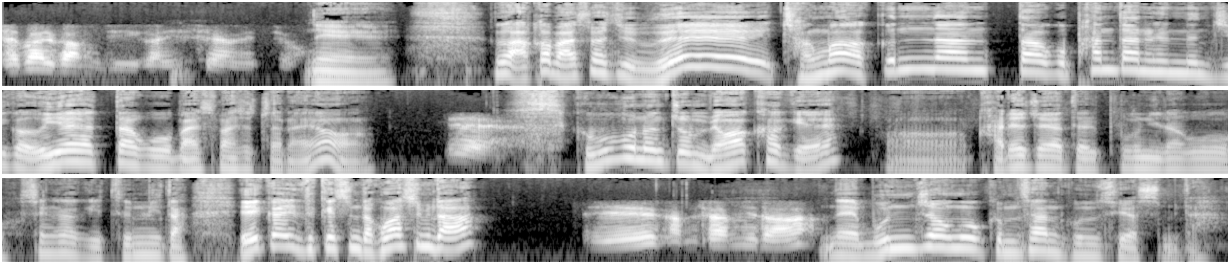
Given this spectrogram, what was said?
재발 방지가 있어야겠죠. 네. 그 아까 말씀하신 왜 장마가 끝났다고 판단을 했는지가 의아했다고 말씀하셨잖아요. 예, 그 부분은 좀 명확하게 어, 가려져야 될 부분이라고 생각이 듭니다. 여기까지 듣겠습니다. 고맙습니다. 예, 감사합니다. 네, 문정우 금산 군수였습니다.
